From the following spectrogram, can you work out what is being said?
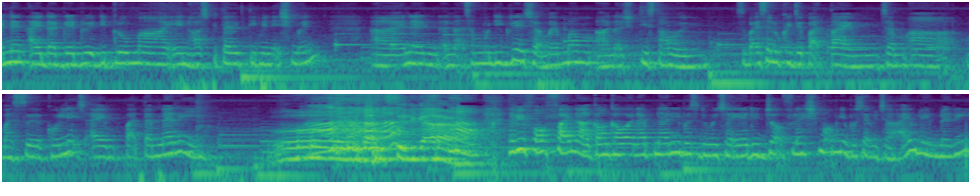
and then I dah graduate diploma in hospitality management. Uh, and then uh, nak sambung degree macam my mum uh, nak cuti setahun sebab I selalu kerja part time macam uh, masa college I part time menari. Oh, you dancer juga. Lah. ha, Tapi for fun lah Kawan-kawan I penari Lepas tu dia macam Eh ada job flash mob ni. Lepas tu I macam I boleh menari?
